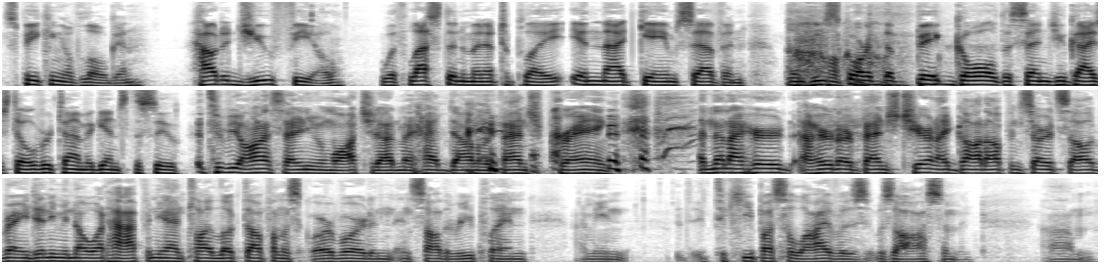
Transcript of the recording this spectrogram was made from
Speaking of Logan, how did you feel with less than a minute to play in that game seven when he scored the big goal to send you guys to overtime against the Soo? To be honest, I didn't even watch it. I had my head down on the bench praying, and then I heard I heard our bench cheer, and I got up and started celebrating. Didn't even know what happened yet until I looked up on the scoreboard and, and saw the replay. And I mean, to keep us alive was was awesome. And um,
